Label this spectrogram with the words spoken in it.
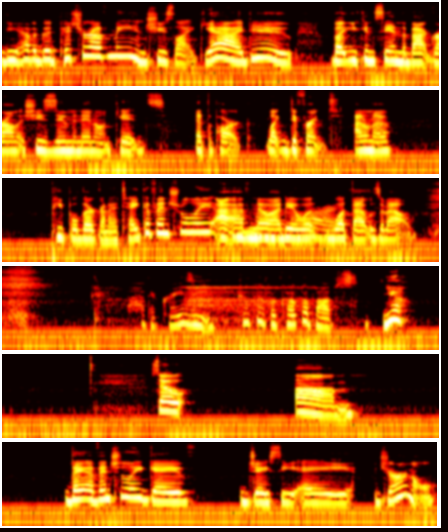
do you have a good picture of me and she's like yeah I do but you can see in the background that she's zooming in on kids at the park like different I don't know people they're gonna take eventually I have no my idea what what that was about God, they're crazy. Cuckoo for Cocoa Puffs. yeah so um they eventually gave JC a journal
